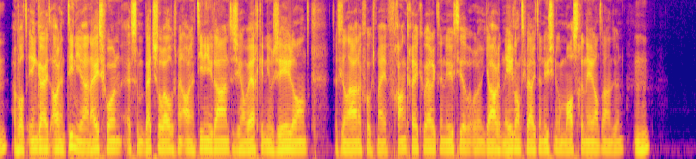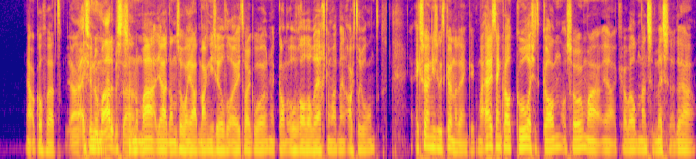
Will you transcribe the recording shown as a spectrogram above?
En bijvoorbeeld één guy uit Argentinië en hij is gewoon heeft zijn bachelor wel volgens mij in Argentinië gedaan. Is hij gaan werken in Nieuw-Zeeland. Heeft hij daarna nog volgens mij in Frankrijk gewerkt en nu heeft hij een jaar in Nederland gewerkt en nu is hij nog een master in Nederland aan het doen. Mhm. Ja, ook al vet. Ja, echt zo'n nomade Zo bestaan. normaal, ja, dan zo van ja, het maakt niet zo heel veel uit waar ik woon. maar Ik kan overal wel werken met mijn achtergrond. Ja, ik zou het niet zo goed kunnen, denk ik. Maar er is denk ik wel cool als je het kan of zo. Maar ja, ik ga wel mensen missen. Ja,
